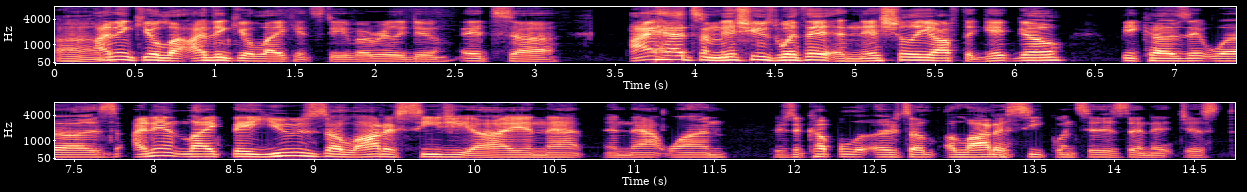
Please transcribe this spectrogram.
Um, I think you'll li- I think you'll like it, Steve. I really do. It's uh I had some issues with it initially off the get-go because it was I didn't like they used a lot of CGI in that in that one. There's a couple of there's a, a lot of sequences and it just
